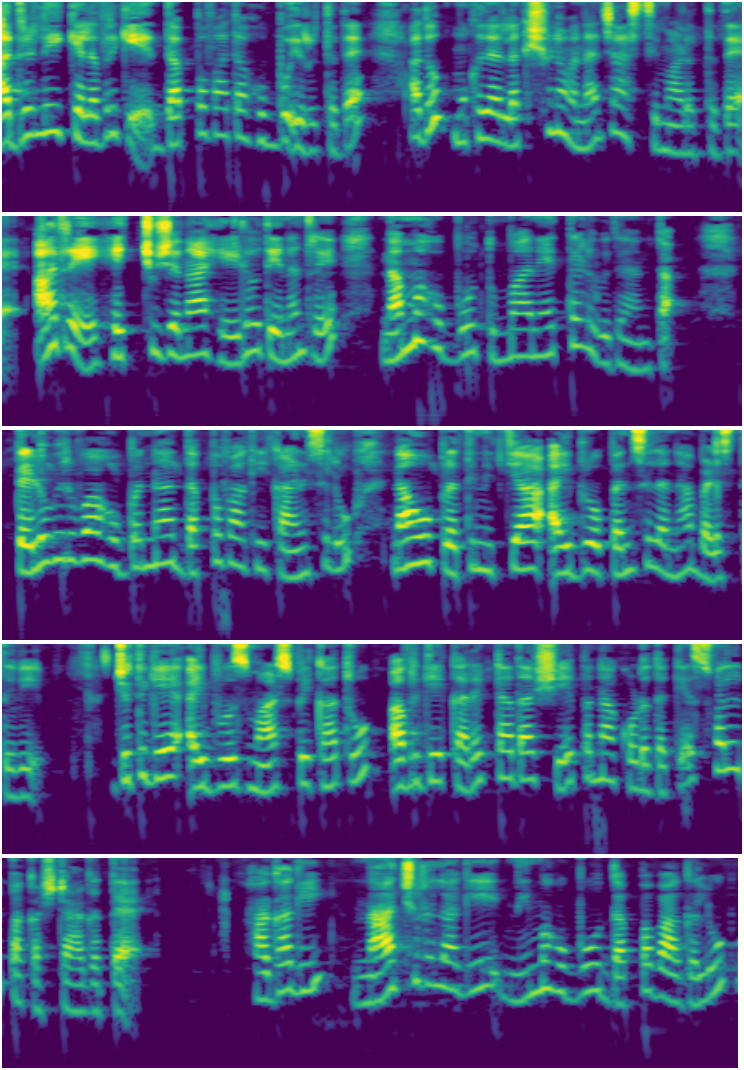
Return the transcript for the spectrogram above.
ಅದರಲ್ಲಿ ಕೆಲವರಿಗೆ ದಪ್ಪವಾದ ಹುಬ್ಬು ಇರುತ್ತದೆ, ಅದು ಮುಖದ ಲಕ್ಷಣವನ್ನ ಜಾಸ್ತಿ ಮಾಡುತ್ತದೆ. ಆದರೆ ಹೆಚ್ಚು ಜನ ಹೇಳೋದೇನೆಂದ್ರೆ, ನಮ್ಮ ಹುಬ್ಬು ತುಂಬಾನೇ ತೆಳುವಿದೆ ಅಂತ. ತೆಳುವಿರುವ ಹುಬ್ಬನ್ನ ದಪ್ಪವಾಗಿ ಕಾಣಿಸಲು ನಾವು ಪ್ರತಿನಿತ್ಯ ಐಬ್ರೋ ಪೆನ್ಸಿಲ್ ಅನ್ನ ಬಳಸ್ತೀವಿ. ಜೊತೆಗೆ ಐಬ್ರೋಸ್ ಮಾಡಿಸ್ಬೇಕಾದ್ರೂ ಅವರಿಗೆ ಕರೆಕ್ಟಾದ ಶೇಪನ್ನ ಕೊಡೋದಕ್ಕೆ ಸ್ವಲ್ಪ ಕಷ್ಟ ಆಗುತ್ತೆ. ಹಾಗಾಗಿ ನ್ಯಾಚುರಲ್ ಆಗಿ ನಿಮ್ಮ ಹುಬ್ಬು ದಪ್ಪವಾಗಲು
